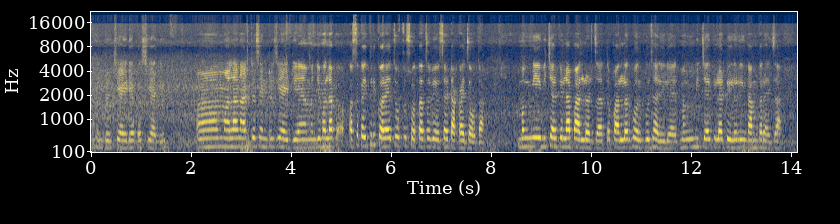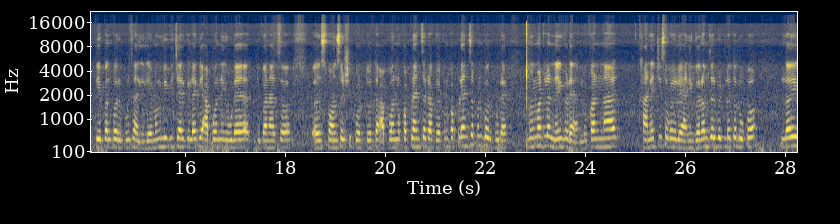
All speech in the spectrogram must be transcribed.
सेंटरची आयडिया कशी आली? मला नाश्ता सेंटरची आयडिया म्हणजे मला असं काहीतरी करायचं होतं स्वतःचा व्यवसाय टाकायचा होता. मग मी विचार केला पार्लरचा तर पार्लर भरपूर झालेले आहेत. मग मी विचार केला टेलरिंग काम करायचा. ते पण भरपूर झालेले आहे. मग मी विचार केला की आपण एवढ्या दुकानाचं स्पॉन्सरशिप करतो तर आपण कपड्यांचं टाकूया. पण कपड्यांचं पण भरपूर आहे. मग म्हटलं नाही गड्या लोकांना खाण्याची सवय लय आणि गरम जर भेटलं तर लोक लय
